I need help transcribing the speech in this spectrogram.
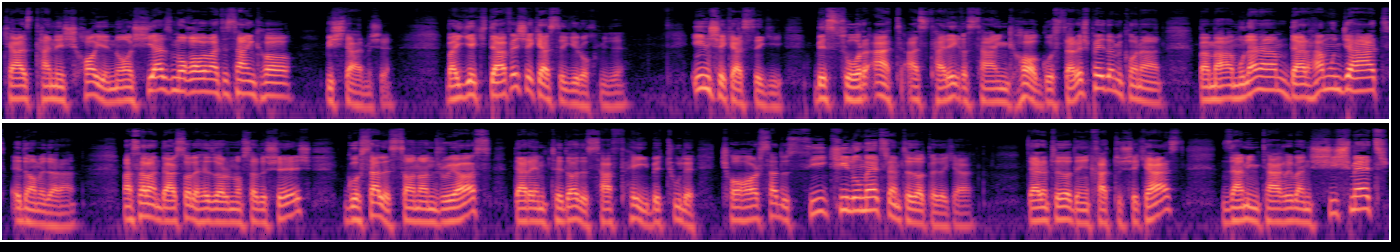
که از تنشهای ناشی از مقاومت سنگ ها بیشتر میشه. و یک دفعه شکستگی رخ میده. این شکستگی به سرعت از طریق سنگ ها گسترش پیدا می‌کنن و معمولا هم در همون جهت ادامه دارن. مثلا در سال 1906 گسل سان آندریاس در امتداد صفحه‌ای به طول 430 کیلومتر امتداد پیدا کرد. در امتداد این خط و شکست زمین تقریبا 6 متر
